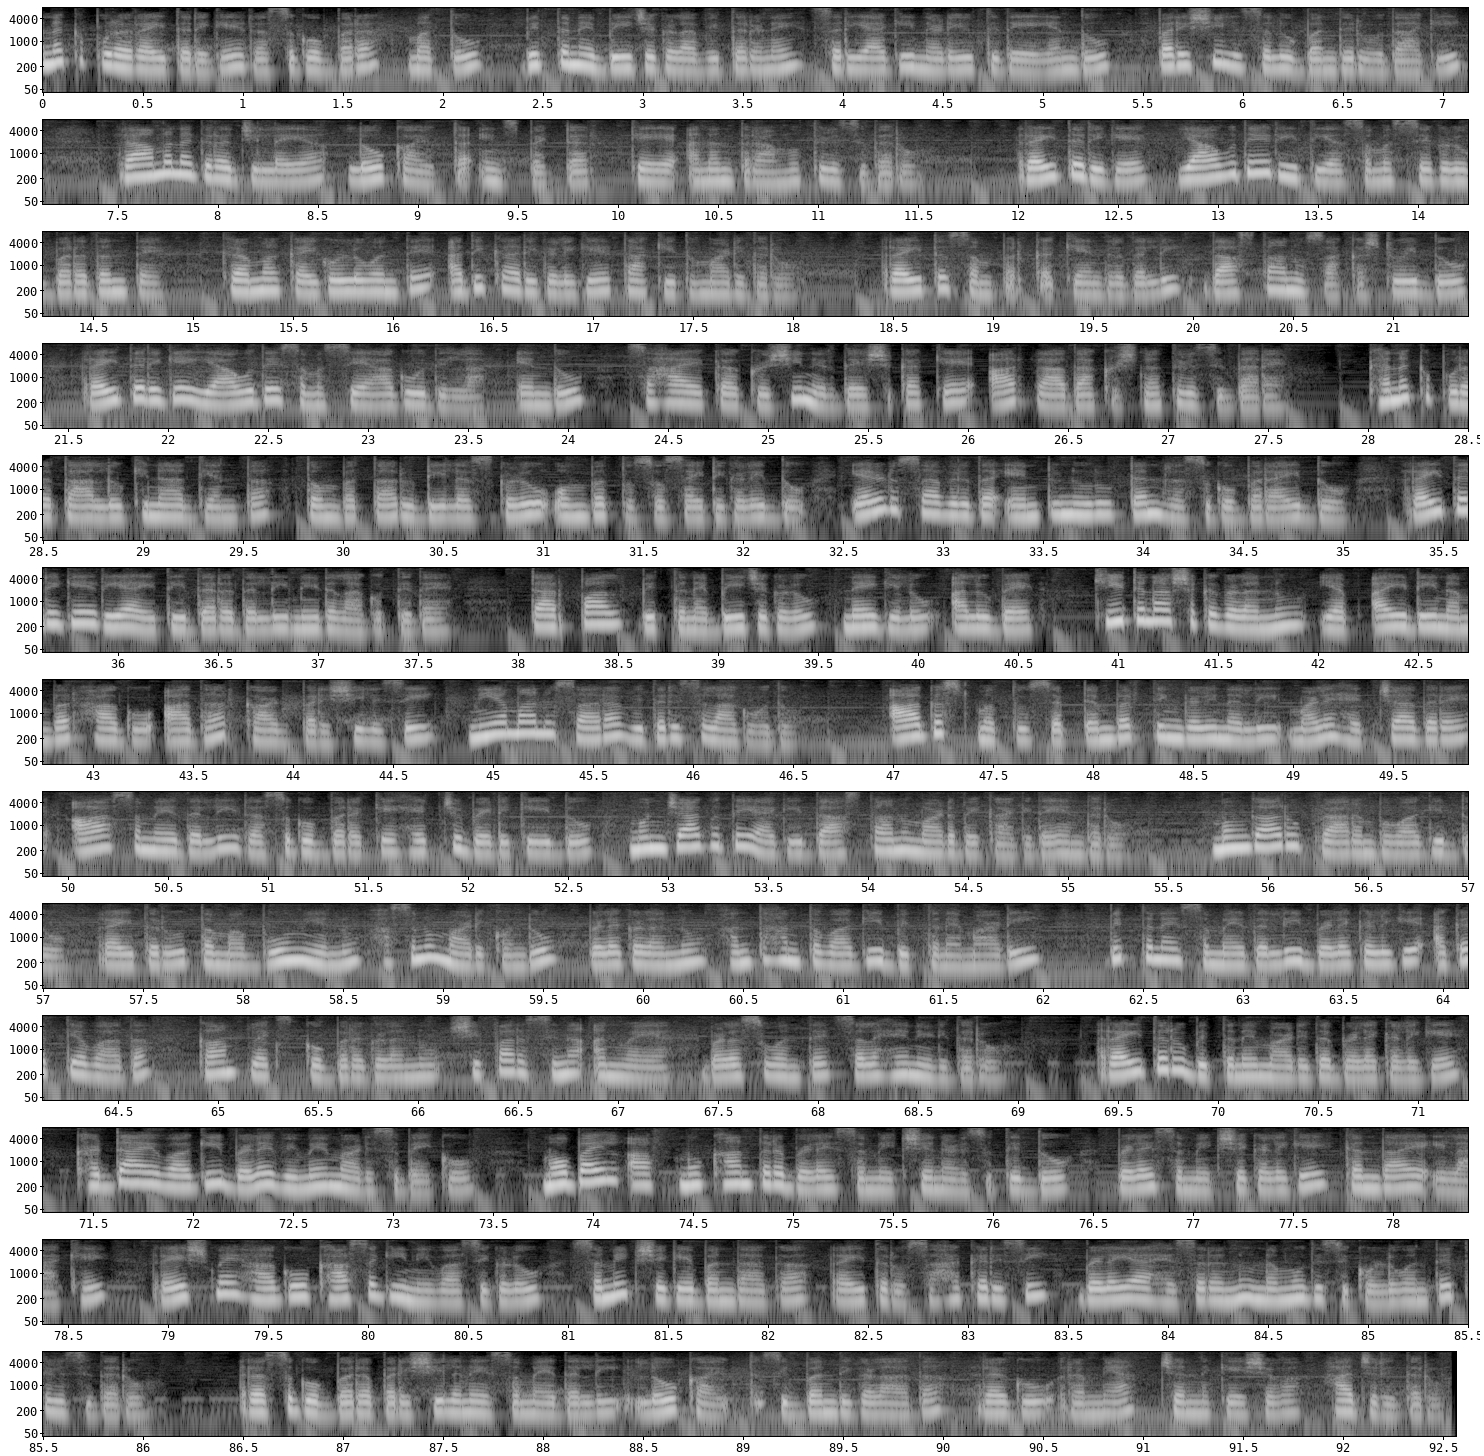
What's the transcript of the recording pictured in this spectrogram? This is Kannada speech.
ಕನಕಪುರ ರೈತರಿಗೆ ರಸಗೊಬ್ಬರ ಮತ್ತು ಬಿತ್ತನೆ ಬೀಜಗಳ ವಿತರಣೆ ಸರಿಯಾಗಿ ನಡೆಯುತ್ತಿದೆ ಎಂದು ಪರಿಶೀಲಿಸಲು ಬಂದಿರುವುದಾಗಿ ರಾಮನಗರ ಜಿಲ್ಲೆಯ ಲೋಕಾಯುಕ್ತ ಇನ್ಸ್ಪೆಕ್ಟರ್ ಕೆ ಅನಂತರಾಮು ತಿಳಿಸಿದರು. ರೈತರಿಗೆ ಯಾವುದೇ ರೀತಿಯ ಸಮಸ್ಯೆಗಳು ಬರದಂತೆ ಕ್ರಮ ಕೈಗೊಳ್ಳುವಂತೆ ಅಧಿಕಾರಿಗಳಿಗೆ ತಾಕೀತು ಮಾಡಿದರು. ರೈತ ಸಂಪರ್ಕ ಕೇಂದ್ರದಲ್ಲಿ ದಾಸ್ತಾನು ಸಾಕಷ್ಟು ಇದ್ದು, ರೈತರಿಗೆ ಯಾವುದೇ ಸಮಸ್ಯೆ ಆಗುವುದಿಲ್ಲ ಎಂದು ಸಹಾಯಕ ಕೃಷಿ ನಿರ್ದೇಶಕ ಕೆ ಆರ್ ರಾಧಾಕೃಷ್ಣ ತಿಳಿಸಿದ್ದಾರೆ. ಕನಕಪುರ ತಾಲೂಕಿನಾದ್ಯಂತ ತೊಂಬತ್ತಾರು ಡೀಲರ್ಸ್ಗಳು ಒಂಬತ್ತು ಸೊಸೈಟಿಗಳಿದ್ದು, ಎರಡು ಸಾವಿರದ ಎಂಟುನೂರು ಟನ್ ರಸಗೊಬ್ಬರ ಇದ್ದು, ರೈತರಿಗೆ ರಿಯಾಯಿತಿ ದರದಲ್ಲಿ ನೀಡಲಾಗುತ್ತಿದೆ. ಟರ್ಪಾಲ್ ಬಿತ್ತನೆ ಬೀಜಗಳು, ನೇಗಿಲು, ಅಲುಬೆ, ಕೀಟನಾಶಕಗಳನ್ನು ಎಫ್ಐಡಿ ನಂಬರ್ ಹಾಗೂ ಆಧಾರ್ ಕಾರ್ಡ್ ಪರಿಶೀಲಿಸಿ ನಿಯಮಾನುಸಾರ ವಿತರಿಸಲಾಗುವುದು. ಆಗಸ್ಟ್ ಮತ್ತು ಸೆಪ್ಟೆಂಬರ್ ತಿಂಗಳಿನಲ್ಲಿ ಮಳೆ ಹೆಚ್ಚಾದರೆ ಆ ಸಮಯದಲ್ಲಿ ರಸಗೊಬ್ಬರಕ್ಕೆ ಹೆಚ್ಚು ಬೇಡಿಕೆ ಇದ್ದು, ಮುಂಜಾಗ್ರತೆಯಾಗಿ ದಾಸ್ತಾನು ಮಾಡಬೇಕಾಗಿದೆ ಎಂದರು. ಮುಂಗಾರು ಪ್ರಾರಂಭವಾಗಿದ್ದು, ರೈತರು ತಮ್ಮ ಭೂಮಿಯನ್ನು ಹಸನು ಮಾಡಿಕೊಂಡು ಬೆಳೆಗಳನ್ನು ಹಂತ ಹಂತವಾಗಿ ಬಿತ್ತನೆ ಮಾಡಿ, ಬಿತ್ತನೆ ಸಮಯದಲ್ಲಿ ಬೆಳೆಗಳಿಗೆ ಅಗತ್ಯವಾದ ಕಾಂಪ್ಲೆಕ್ಸ್ ಗೊಬ್ಬರಗಳನ್ನು ಶಿಫಾರಸಿನ ಅನ್ವಯ ಬಳಸುವಂತೆ ಸಲಹೆ ನೀಡಿದರು. ರೈತರು ಬಿತ್ತನೆ ಮಾಡಿದ ಬೆಳೆಗಳಿಗೆ ಕಡ್ಡಾಯವಾಗಿ ಬೆಳೆ ವಿಮೆ ಮಾಡಿಸಬೇಕು. ಮೊಬೈಲ್ ಆಫ್ ಮುಖಾಂತರ ಬೆಳೆ ಸಮೀಕ್ಷೆ ನಡೆಸುತ್ತಿದ್ದು, ಬೆಳೆ ಸಮೀಕ್ಷೆಗಳಿಗೆ ಕಂದಾಯ ಇಲಾಖೆ, ರೇಷ್ಮೆ ಹಾಗೂ ಖಾಸಗಿ ನಿವಾಸಿಗಳು ಸಮೀಕ್ಷೆಗೆ ಬಂದಾಗ ರೈತರು ಸಹಕರಿಸಿ ಬೆಳೆಯ ಹೆಸರನ್ನು ನಮೂದಿಸಿಕೊಳ್ಳುವಂತೆ ತಿಳಿಸಿದರು. ರಸಗೊಬ್ಬರ ಪರಿಶೀಲನೆ ಸಮಯದಲ್ಲಿ ಲೋಕಾಯುಕ್ತ ಸಿಬ್ಬಂದಿಗಳಾದ ರಘು, ರಮ್ಯಾ, ಚನ್ನಕೇಶವ ಹಾಜರಿದ್ದರು.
